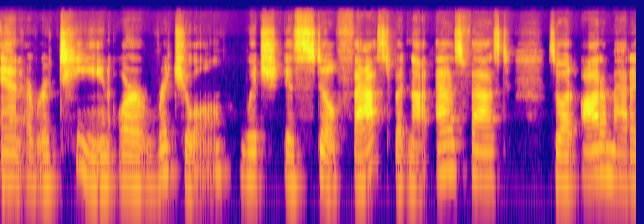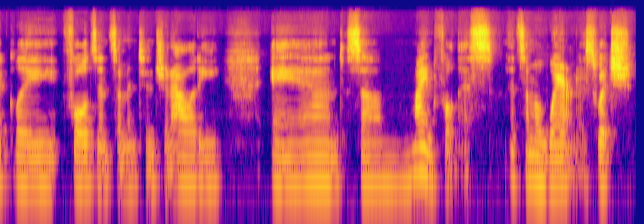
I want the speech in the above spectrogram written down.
and a routine or a ritual, which is still fast, but not as fast. So it automatically folds in some intentionality and some mindfulness and some awareness, which,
